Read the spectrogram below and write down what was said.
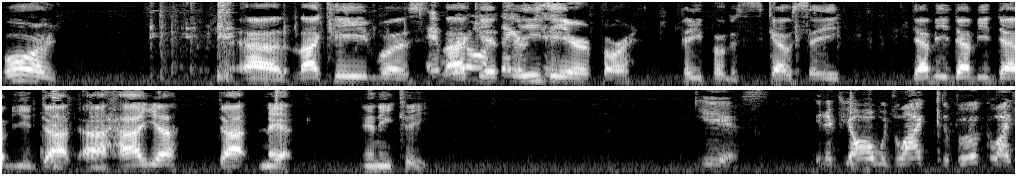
Or uh, like he was, And like it's there, too. easier for people to go see www.ahaya.net, N-E-T. N-E-T. Yes. And if y'all would like the book like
